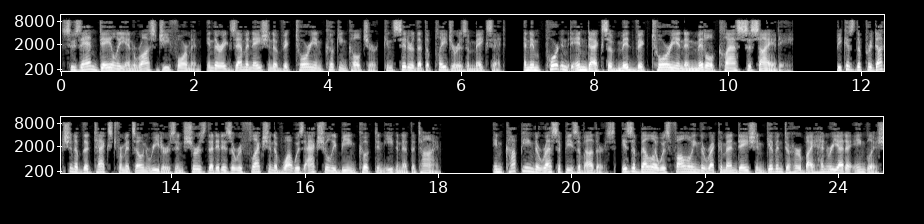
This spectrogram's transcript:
Suzanne Daly and Ross G. Forman, in their examination of Victorian cooking culture, consider that the plagiarism makes it an important index of mid-Victorian and middle-class society, because the production of the text from its own readers ensures that it is a reflection of what was actually being cooked and eaten at the time. In copying the recipes of others, Isabella was following the recommendation given to her by Henrietta English,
